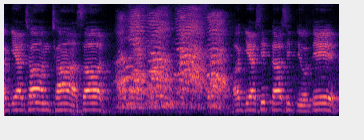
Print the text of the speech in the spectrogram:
અગિયાર છ છાસઠ. અગિયાર સિત્તા સિત્યોતેર.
